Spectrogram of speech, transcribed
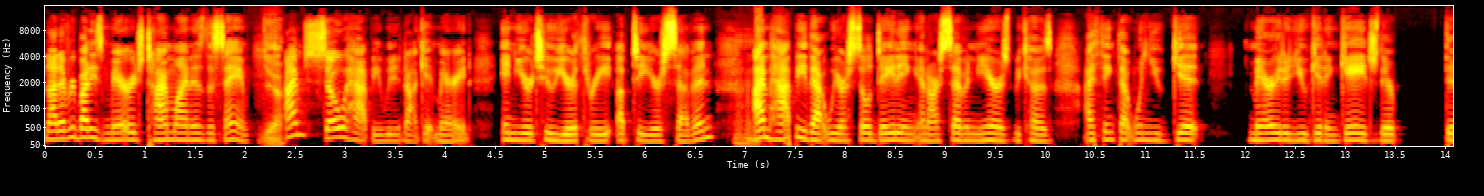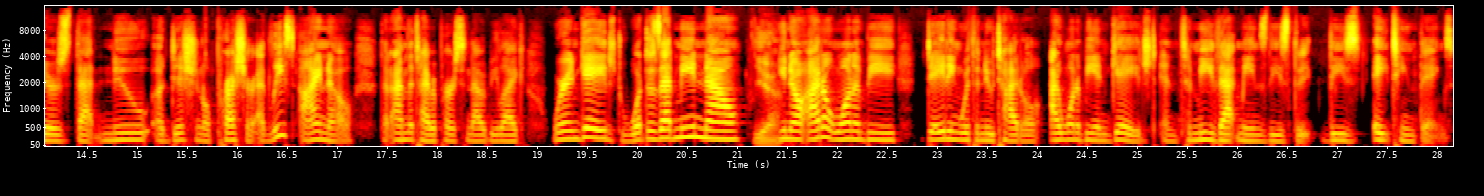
Not everybody's marriage timeline is the same. Yeah. I'm so happy we did not get married in year two, year three, up to year 7 Mhm. I'm happy that we are still dating in our seven years because I think that when you get married or you get engaged, there there's that new additional pressure. At least I know that I'm the type of person that would be like, "We're engaged. What does that mean now?" Yeah. You know, I don't want to be dating with a new title. I want to be engaged, and to me, that means these th- these 18 things.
